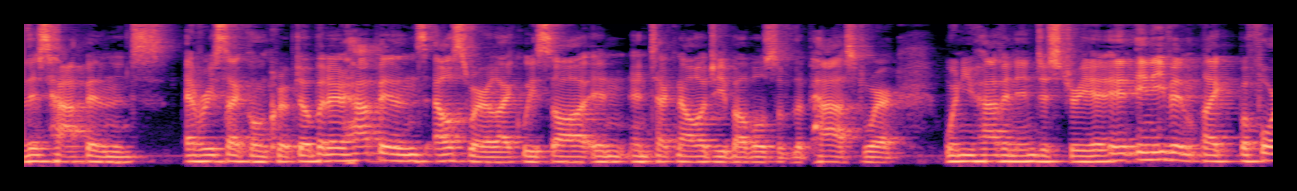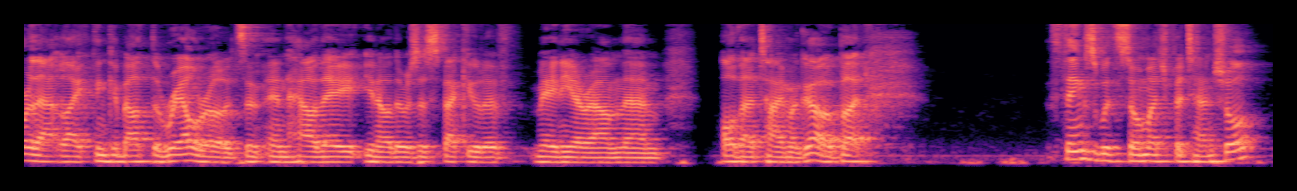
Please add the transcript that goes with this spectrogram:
this happens every cycle in crypto, but it happens elsewhere, like we saw in, in technology bubbles of the past, where when you have an industry, and even like before that, like think about the railroads and, how they, you know, there was a speculative mania around them all that time ago. But things with so much potential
